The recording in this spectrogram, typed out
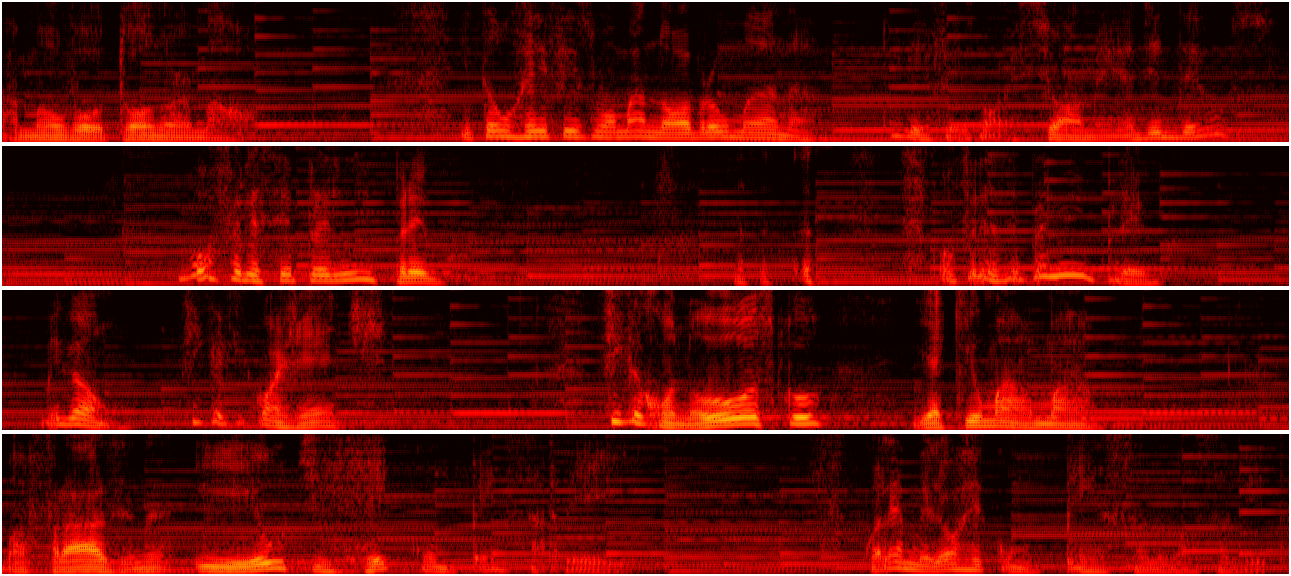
A mão voltou ao normal. Então o rei fez uma manobra humana. O que ele fez? Bom, esse homem é de Deus. Vou oferecer para ele um emprego. oferecer para ele um emprego. Amigão, fica aqui com a gente. Fica conosco. E aqui uma, uma, uma frase, né? E eu te recompensarei. Qual é a melhor recompensa da nossa vida?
